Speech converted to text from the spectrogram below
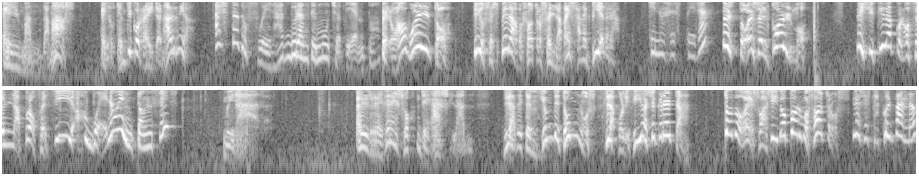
El mandamás. El auténtico rey de Narnia. Ha estado fuera durante mucho tiempo. Pero ha vuelto. Y os espera a vosotros en la mesa de piedra. ¿Qué nos espera? Esto es el colmo. Ni siquiera conocen la profecía. Bueno, entonces. Mirad. El regreso de Aslan. La detención de Tumnus. La policía secreta. Todo eso ha sido por vosotros. ¿Nos está culpando?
